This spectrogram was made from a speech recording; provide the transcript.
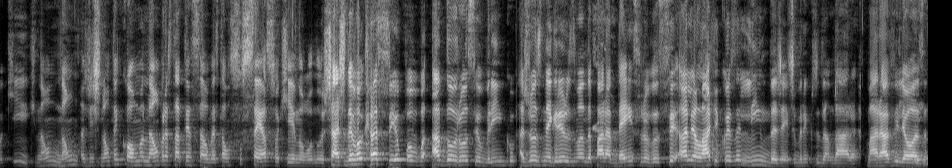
Aqui que não, não, a gente não tem como não prestar atenção, mas está um sucesso aqui no, no chat Democracia. O povo adorou seu brinco. A Josi Negreiros manda parabéns para você. Olha lá que coisa linda, gente, o brinco de Dandara. Maravilhosa.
